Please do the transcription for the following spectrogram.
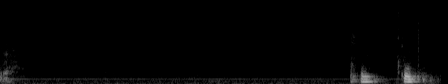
Yeah. Mhm.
